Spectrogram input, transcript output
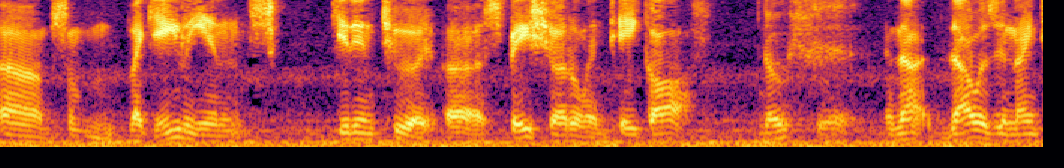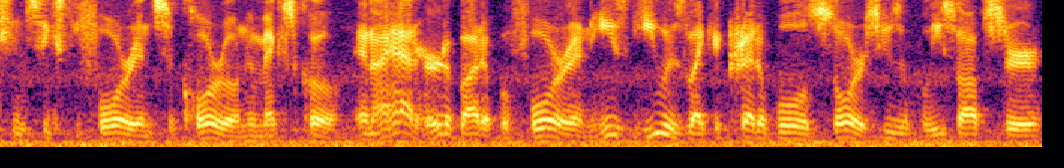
um, some like aliens get into a, a space shuttle and take off. No shit. And that that was in 1964 in Socorro, New Mexico. And I had heard about it before, and he's he was like a credible source. He was a police officer.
